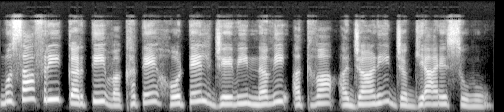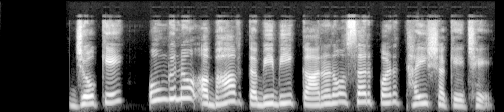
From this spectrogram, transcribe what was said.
મુસાફરી કરતી વખતે હોટેલ જેવી નવી અથવા અજાણી જગ્યાએ સૂવું. જો કે, ઊંઘનો અભાવ તબીબી કારણોસર પણ થઈ શકે છે.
